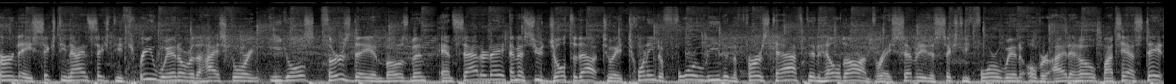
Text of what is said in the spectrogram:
earned a 69 63 win over the high scoring Eagles Thursday in Bozeman. And Saturday, MSU jolted out to a 20 4 lead in the first half, then held on for a 70 64 win over Idaho. Montana State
